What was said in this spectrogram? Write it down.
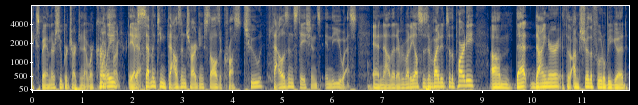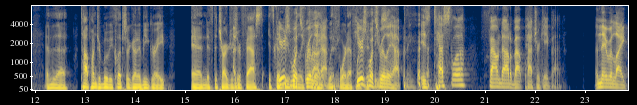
expand their supercharger network. Currently, they have yeah. 17,000 charging stalls across 2,000 stations in the U.S. And now that everybody else is invited to the party, um, that diner, if the, I'm sure the food will be good, and the top 100 movie clips are going to be great. And if the chargers are fast, it's going to be really, what's really happening. with Ford F-150s. Here's what's really happening is Tesla found out about Patrick Abad. And they were like,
